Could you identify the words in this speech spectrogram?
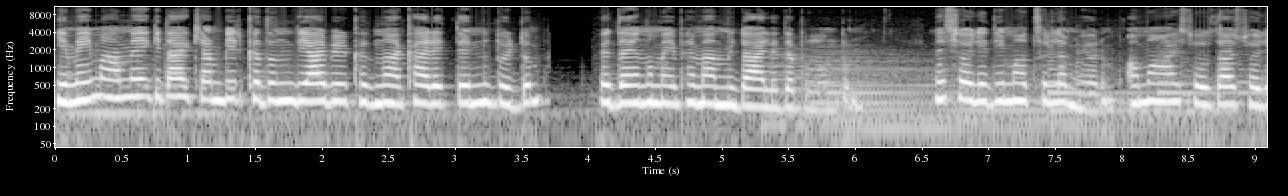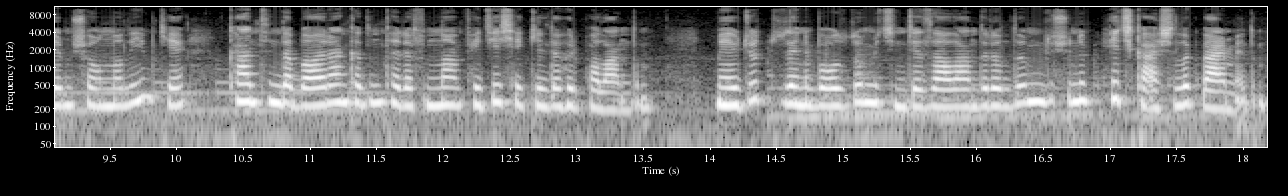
Yemeğimi almaya giderken bir kadının diğer bir kadına hakaretlerini duydum ve dayanamayıp hemen müdahalede bulundum. Ne söylediğimi hatırlamıyorum ama ağır sözler söylemiş olmalıyım ki kantinde bağıran kadın tarafından feci şekilde hırpalandım. Mevcut düzeni bozduğum için cezalandırıldığımı düşünüp hiç karşılık vermedim.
